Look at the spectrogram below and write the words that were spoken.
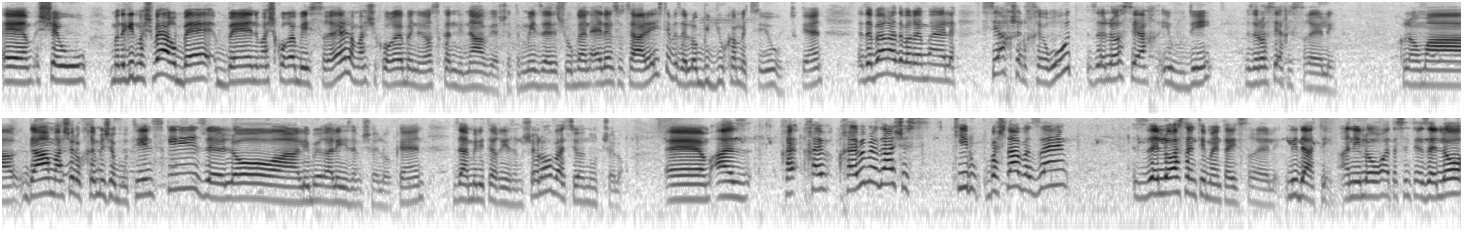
אה, שהוא נגיד משווה הרבה בין מה שקורה בישראל למה שקורה במדינות סקנדינביה, שתמיד זה איזשהו גן עדן סוציאליסטי וזה לא בדיוק המציאות, כן? לדבר על הדברים האלה. שיח של חירות זה לא שיח יהודי וזה לא שיח ישראלי. כלומר, גם מה שלוקחים מז'בוטינסקי זה לא הליברליזם שלו, כן? זה המיליטריזם שלו והציונות שלו. אמ, אז חי, חי, חייבים לדעת שכאילו בשלב הזה זה לא הסנטימנט הישראלי, לדעתי. אני לא רואה את הסנטימנט, זה לא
